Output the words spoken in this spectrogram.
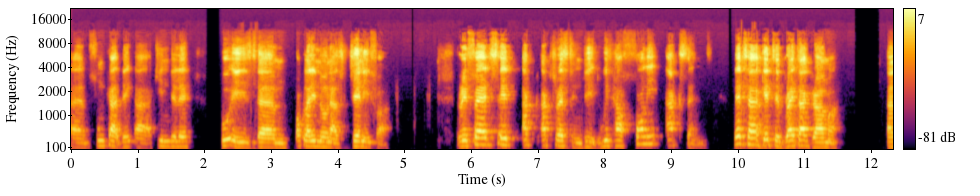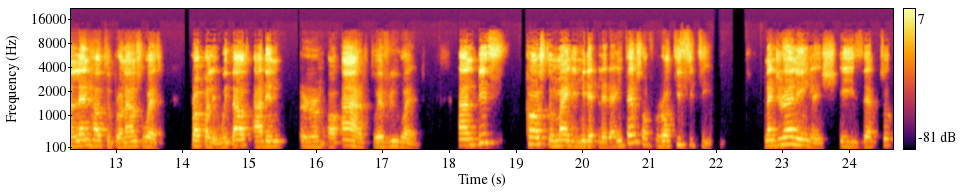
um, Funke uh, Kindele, who is um, popularly known as Jenifa, referred, said actress indeed, with her funny accent. Let her get a brighter grammar and learn how to pronounce words properly without adding r or r to every word. And this calls to mind immediately that in terms of rhoticity, Nigerian English is, uh, so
